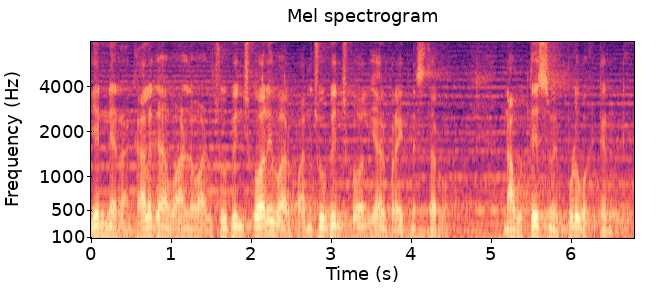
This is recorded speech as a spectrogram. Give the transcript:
ఎన్ని రకాలుగా వాళ్ళని వాళ్ళు చూపించుకోవాలి వారి పని చూపించుకోవాలి అని ప్రయత్నిస్తారు. నా ఉద్దేశం ఎప్పుడూ ఒకటేనండి.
